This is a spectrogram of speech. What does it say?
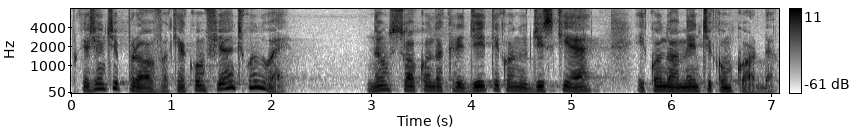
Porque a gente prova que é confiante quando é. Não só quando acredita e quando diz que é e quando a mente concorda.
